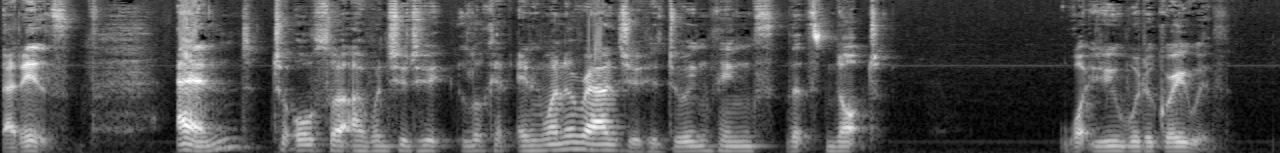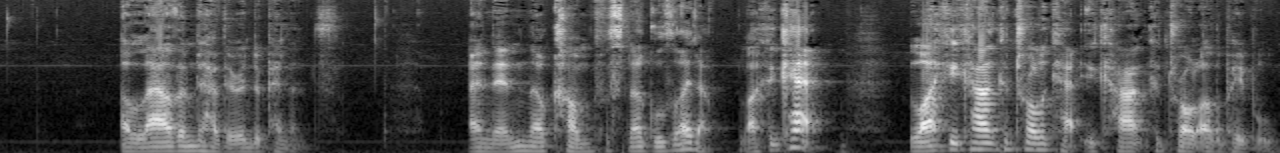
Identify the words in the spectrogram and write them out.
that is. And to also, I want you to look at anyone around you who's doing things that's not what you would agree with. Allow them to have their independence. And then they'll come for snuggles later, like a cat. Like you can't control a cat, you can't control other people,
